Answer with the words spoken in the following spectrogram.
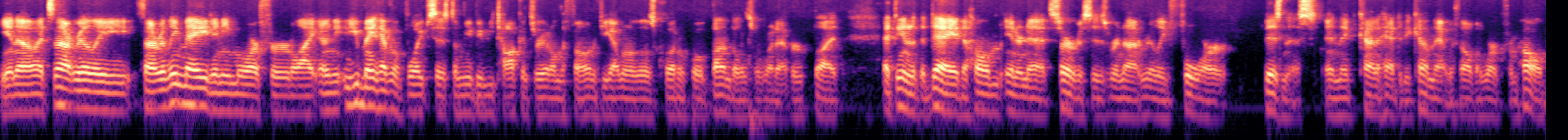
you know it's not really it's not really made anymore for like and you may have a voip system you may be talking through it on the phone if you got one of those quote unquote bundles or whatever but at the end of the day the home internet services were not really for business and they've kind of had to become that with all the work from home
